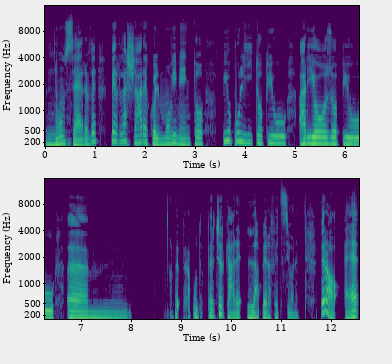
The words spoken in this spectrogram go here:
non serve per lasciare quel movimento più pulito, più arioso, più um, per, per, appunto per cercare la perfezione. Però è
